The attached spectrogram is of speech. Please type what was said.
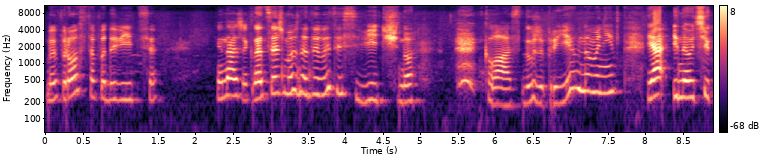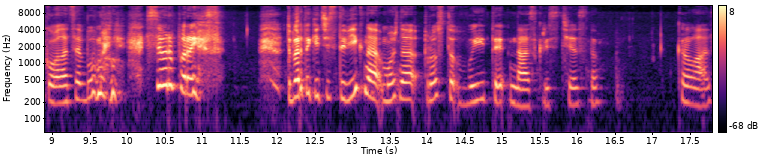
Ви просто подивіться. Ігнатчик, на це ж можна дивитись вічно. Клас, дуже приємно мені. Я і не очікувала, це був мені сюрприз. Тепер такі чисті вікна можна просто вийти наскрізь, чесно. Клас.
